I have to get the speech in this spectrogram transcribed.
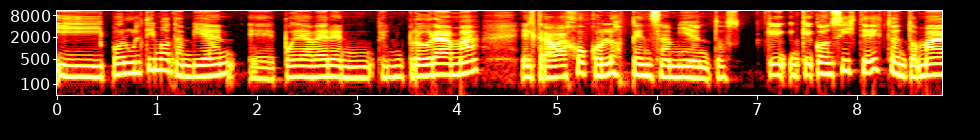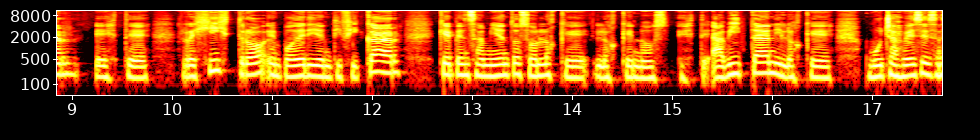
Y por último, también eh, puede haber en, en, un programa el trabajo con los pensamientos, ¿En qué consiste esto? En tomar este registro, en poder identificar qué pensamientos son los que, los que nos este, habitan y los que muchas veces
